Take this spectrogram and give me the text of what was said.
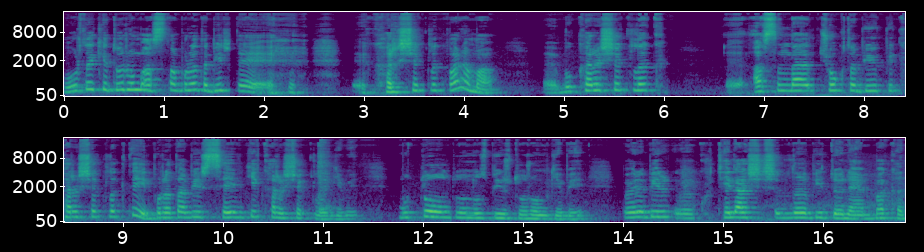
buradaki durum aslında burada bir de karışıklık var ama e, bu karışıklık e, aslında çok da büyük bir karışıklık değil. Burada bir sevgi karışıklığı gibi, mutlu olduğunuz bir durum gibi. Böyle bir e, telaşlı bir dönem. Bakın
